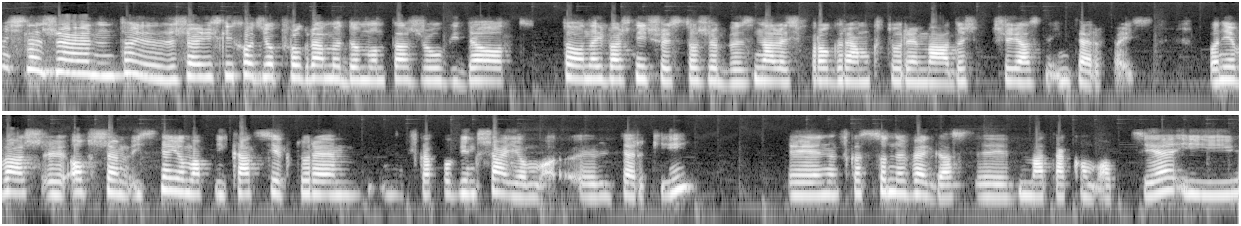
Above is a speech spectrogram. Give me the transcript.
Myślę, że, to, że jeśli chodzi o programy do montażu wideo, to najważniejsze jest to, żeby znaleźć program, który ma dość przyjazny interfejs. Ponieważ y, owszem, istnieją aplikacje, które na przykład powiększają y, literki. Y, na przykład Sony Vegas ma taką opcję i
